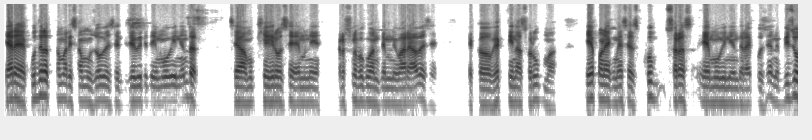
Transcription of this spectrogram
ત્યારે કુદરત તમારી સામું જોવે છે જેવી રીતે મૂવીની અંદર જે આ મુખ્ય હીરો છે એમને કૃષ્ણ ભગવાન તેમની વારે આવે છે, એક વ્યક્તિના સ્વરૂપમાં. એ પણ એક મેસેજ ખૂબ સરસ એ મૂવીની અંદર આપ્યો છે. અને બીજો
